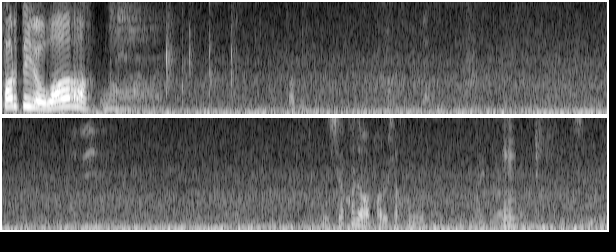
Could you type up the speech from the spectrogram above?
바로 때려 와 와. 시작하자마자 바로 시작한 거죠. 응. 12분.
